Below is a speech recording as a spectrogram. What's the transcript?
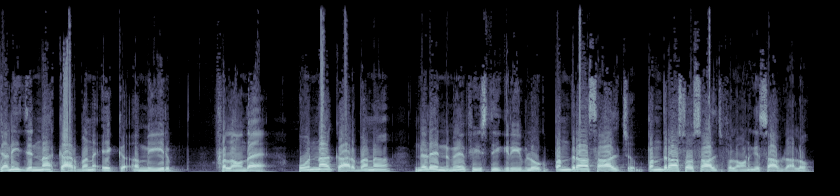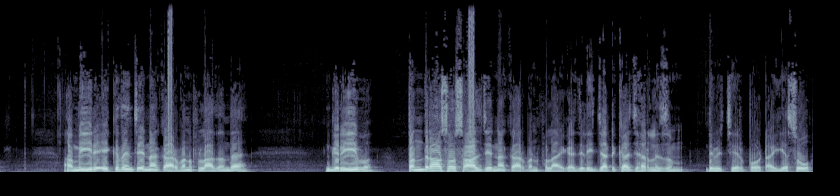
ਯਾਨੀ ਜਿੰਨਾ ਕਾਰਬਨ ਇੱਕ ਅਮੀਰ ਫੈਲਾਉਂਦਾ ਹੈ ਉਹਨਾਂ ਕਾਰਬਨ 99% ਗਰੀਬ ਲੋਕ 15 ਸਾਲ 'ਚ 1500 ਸਾਲ 'ਚ ਫੈਲਾਉਣਗੇ, ਹਿਸਾਬ ਲਾ ਲਓ। ਅਮੀਰ ਇੱਕ ਦਿਨ 'ਚ ਇੰਨਾ ਕਾਰਬਨ ਫੈਲਾ ਦਿੰਦਾ ਹੈ। ਗਰੀਬ 1500 ਸਾਲ 'ਚ ਇੰਨਾ ਕਾਰਬਨ ਫੈਲਾਏਗਾ, ਜਿਹੜੀ ਜਟਕਾ ਜਰਨਲਿਜ਼ਮ ਦੇ ਵਿੱਚ ਰਿਪੋਰਟ ਆਈ ਹੈ। ਸੋ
